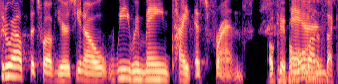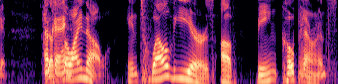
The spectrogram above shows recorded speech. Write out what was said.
throughout the 12 years, you know, we remain tight as friends. Okay, but hold on a second. Just Okay. so I know, in 12 years of being co parents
